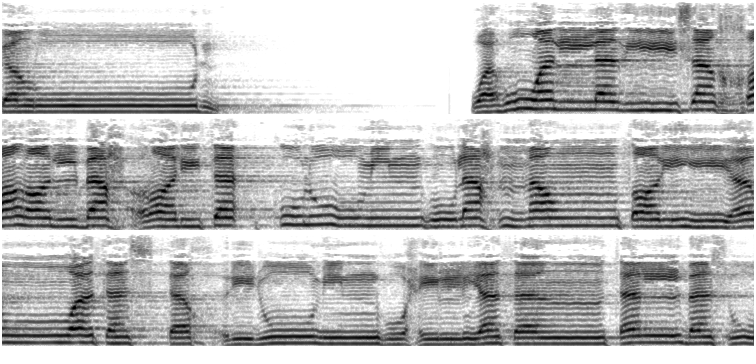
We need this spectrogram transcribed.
يذكرون وهو الذي سخر البحر لتأ كُلُوا مِنْهُ لَحْمًا طَرِيًّا وَتَسْتَخْرِجُوا مِنْهُ حِلْيَةً تَلْبَسُونَهَا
